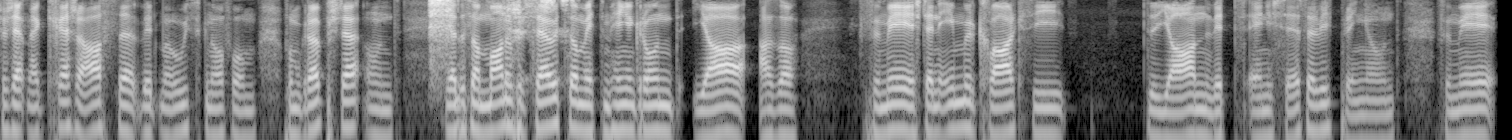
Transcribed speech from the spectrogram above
Sonst hat man keine Chance, wird man ausgenommen vom, vom Gröbsten. Und ich habe das am Manu erzählt, so mit dem Hintergrund, ja, also, für mich war dann immer klar gewesen, der Jan wird es eigentlich sehr, sehr weit bringen. Und für mich,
